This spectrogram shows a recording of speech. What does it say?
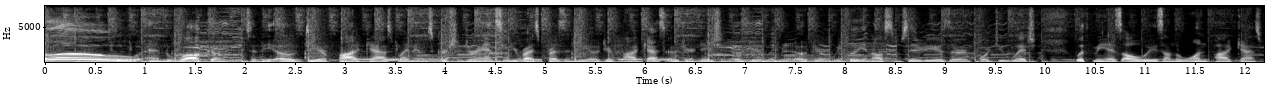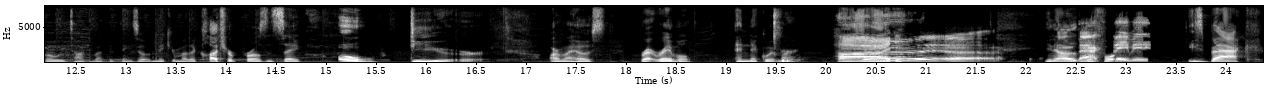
Hello and welcome to the Oh Dear podcast. My name is Christian Duran, Senior Vice President of the Oh Dear podcast, Oh Dear Nation, Oh Dear Limited, Oh Dear Weekly, and all subsidiaries that are important to which. With me, as always, on the one podcast where we talk about the things that would make your mother clutch her pearls and say, Oh dear, are my hosts, Brett Rabel and Nick Whitmer. Hi. Yeah. You know, I'm back, before baby. he's back.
